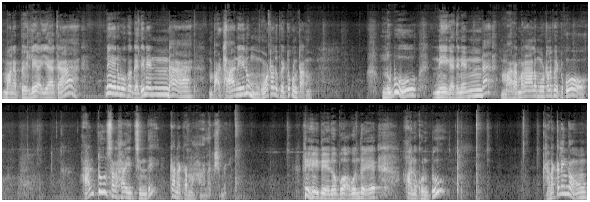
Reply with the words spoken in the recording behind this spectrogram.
మన పెళ్ళి అయ్యాక నేను ఒక గది నిండా బఠానీలు మూటలు పెట్టుకుంటాను. నువ్వు నీ గది నిండా మరమరాల మూటలు పెట్టుకో అంటూ సలహా ఇచ్చింది కనక మహాలక్ష్మి. ఇదేదో బాగుంది అనుకుంటూ కనకలింగం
